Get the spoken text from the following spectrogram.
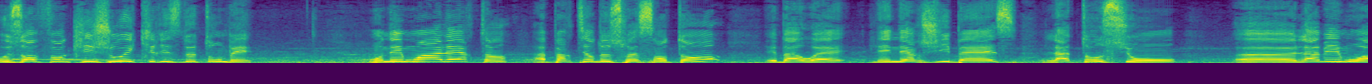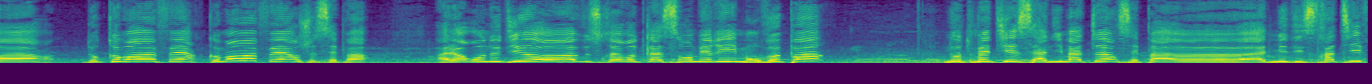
aux enfants qui jouent et qui risquent de tomber? On est moins alerte. hein. À partir de 60 ans, eh ben ouais, l'énergie baisse, l'attention, euh, la mémoire. Donc comment on va faire? Comment on va faire? Je sais pas. Alors on nous dit oh, vous serez reclassé en mairie, mais on veut pas. Notre métier c'est animateur, c'est pas euh, administratif.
